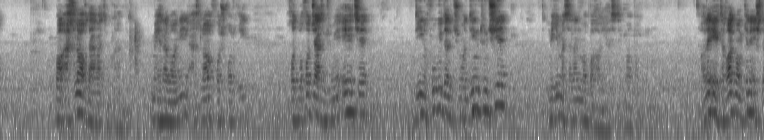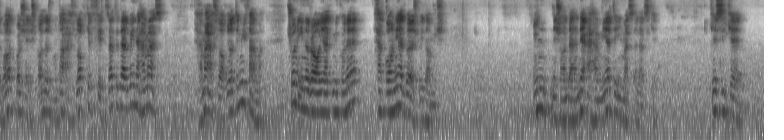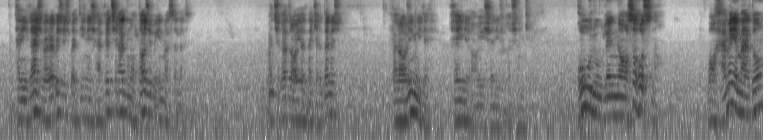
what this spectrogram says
با اخلاق دعوت می‌کنن. مهربانی اخلاق خوشخلقی خود به خود جذب میشه. میگه ای چه دین خوبی دارید شما. دینتون چیه؟ میگیم مثلا ما بهایی هستیم. حالا اعتقاد ممکنه اشتباه باشه اشکال داشت. منتها اخلاق که فطرت در بین همه است. همه اخلاقیات می‌فهمن. چون این رعایت می‌کنه حقانیت براش پیدا میشه. این نشان دهنده اهمیت این مسئله است که کسی که طریقش و روشش و دینش حقه چقدر محتاج به این مسئله است؟ و چقدر رعایت نکردنش فراری میده. خیلی آیه شریف قشنگه. قولو للناس حسنا. با همه مردم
